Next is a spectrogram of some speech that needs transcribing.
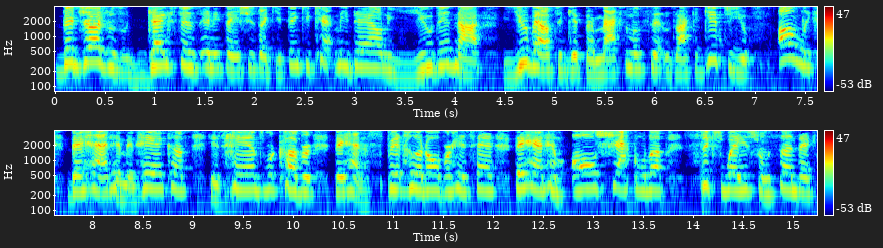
the judge was gangster as anything. She's like, you think you kept me down? You did not. You about to get the maximum sentence I could give to you. Only they had him in handcuffs. His hands were covered. They had a spit hood over his head. They had him all shackled up six ways from Sunday,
